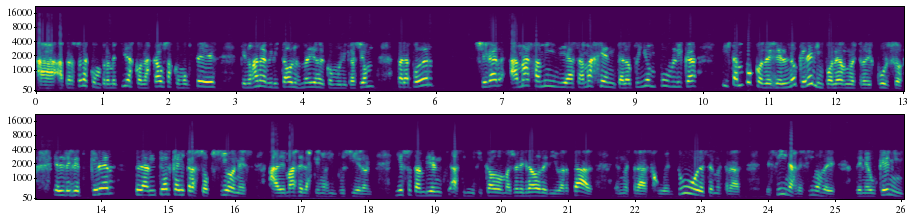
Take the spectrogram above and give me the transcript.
a, a, personas comprometidas con las causas como ustedes, que nos han habilitado los medios de comunicación para poder llegar a más familias, a más gente, a la opinión pública, y tampoco desde el no querer imponer nuestro discurso, el desde querer plantear que hay otras opciones, además de las que nos impusieron. Y eso también ha significado mayores grados de libertad en nuestras juventudes, en nuestras vecinas, vecinos de, de Neuquén, y,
